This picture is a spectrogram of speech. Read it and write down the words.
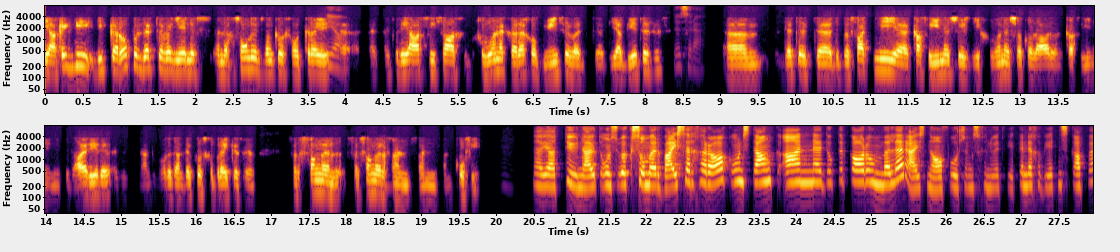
Ja, kyk die die karopprodukte wat jy in 'n gesondheidswinkel sal kry, ja. uh, uit die reaksie saak gewoonlik gerig op mense wat uh, diabetes is. Dis reg. Ehm um, dit het uh, dit bevat nie uh, kafeïne soos die gewone sjokolade en kafeïne nie. Vir daai rede is dit dan word dan dikwels gebruik as 'n vervanger vervanger van van van koffie. Nou ja, toe, nou het ons ook sommer wyser geraak. Ons dank aan uh, Dr. Karel Miller. Hy's navorsingsgenoot wetenskaplige wetenskappe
